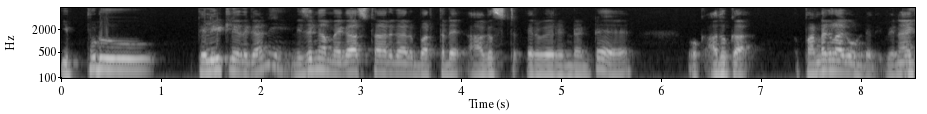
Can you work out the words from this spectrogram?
ఇప్పుడు తెలియట్లేదు కానీ నిజంగా మెగాస్టార్ గారి బర్త్డే ఆగస్ట్ ఇరవై రెండు అంటే ఒక అదొక పండగలాగా ఉండేది. వినాయక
